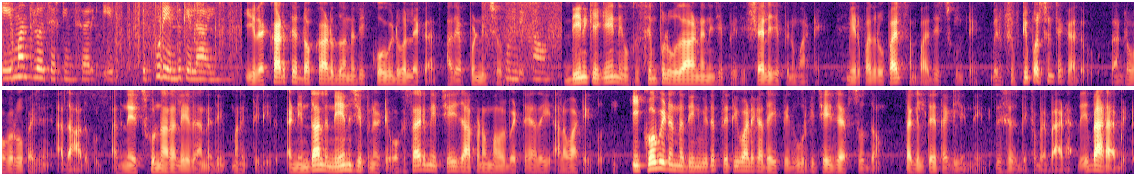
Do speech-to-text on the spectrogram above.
ఏ మంత్లో జరిగింది సార్? ఎప్- ఎప్పుడు ఎందుకు ఎలా అయింది? ఈ రెక్కాడితే డొక్కాడదు అనేది కోవిడ్ వల్లే కాదు. అది ఎప్పటి నుంచో ఉంది. దీనికి అగైన్ ఒక సింపుల్ ఉదాహరణ అని చెప్పేది. శైలి చెప్పిన మాటే. మీరు పది రూపాయలు సంపాదించుకుంటే మీరు ఫిఫ్టీ పర్సెంటే కాదు. దాంట్లో ఒక రూపాయి అది ఆదుకుంటు అది నేర్చుకున్నారా లేదా అనేది మనకు తెలియదు. అండ్ ఇందాలు నేను చెప్పినట్టు ఒకసారి మీరు చేయి జాపడం మొదలు పెడితే అది అలవాటు అయిపోతుంది ఈ కోవిడ్ అన్న దీని మీద ప్రతి వాళ్ళకి అది అయిపోయింది. ఊరికి చేయి జాపి చూద్దాం. తగిలితే తగిలింది. This is become a bad habit bad habit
